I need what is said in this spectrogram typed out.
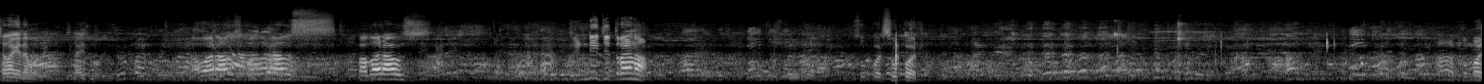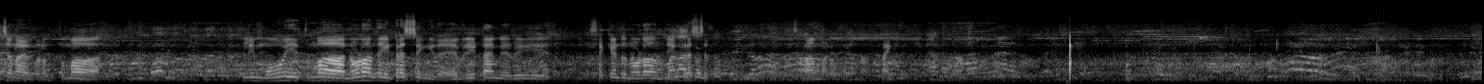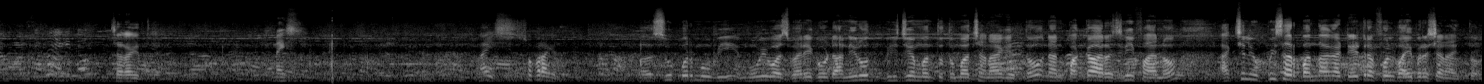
ಚೆನ್ನಾಗಿದೆ movie nice movie power house power house power house ತಿಂಡಿ ಚಿತ್ರಾನ್ನ. ಸೂಪರ್ ಸೂಪರ್ ಹಾಂ ತುಂಬ ಚೆನ್ನಾಗಿದೆ ಮೇಡಮ್. ತುಂಬ ಫಿಲಿಮ್ ಮೂವಿ ತುಂಬ ನೋಡೋವಂಥ ಇಂಟ್ರೆಸ್ಟಿಂಗ್ ಇದೆ. ಎವ್ರಿ ಟೈಮ್ ಎವ್ರಿ ಸೆಕೆಂಡು ನೋಡೋವಂಥ ಇಂಟ್ರೆಸ್ಟ್ ಇದೆ. ಚೆನ್ನಾಗಿ ಮಾಡಿದ್ದಾರೆ. ಥ್ಯಾಂಕ್ ಯು ಚೆನ್ನಾಗಿತ್ತು ನೈಸ್ ನೈಸ್ ಸೂಪರ್ ಆಗಿದೆ super movie movie was very good Anirudh B G M ಅಂತೂ ತುಂಬ ಚೆನ್ನಾಗಿತ್ತು ನಾನು ಪಕ್ಕ Rajini fan actually Uppi sir ಬಂದಾಗ ಥಿಯೇಟ್ರ್ ಫುಲ್ ವೈಬ್ರೇಷನ್ ಆಯಿತು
